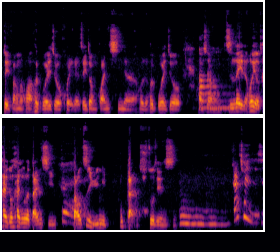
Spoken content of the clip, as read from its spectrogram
对方的话，会不会就毁了这段关系呢？或者会不会就好像之类的，会有太多太多的担心，导致于你不敢去做这件事。嗯嗯嗯，它确实是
